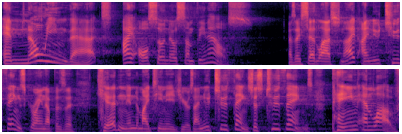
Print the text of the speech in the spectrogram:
And knowing that, I also know something else. As I said last night, I knew two things growing up as a kid and into my teenage years. I knew two things, just two things pain and love.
